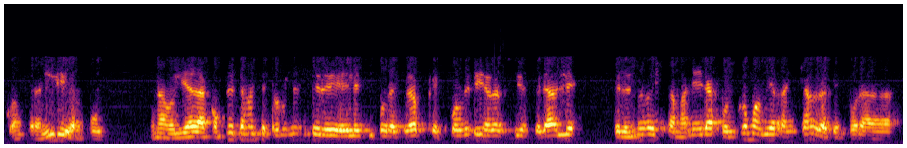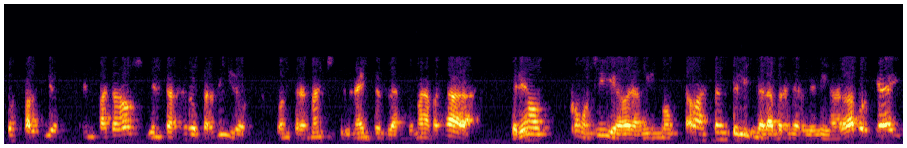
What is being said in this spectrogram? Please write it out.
contra el Liverpool. Una goleada completamente prominente del equipo de club que podría haber sido esperable, pero no de esta manera por cómo había arrancado la temporada. Dos partidos empatados y el tercero perdido contra el Manchester United la semana pasada. Veremos ahora mismo. Está bastante linda la Premier League, ¿verdad? Porque hay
